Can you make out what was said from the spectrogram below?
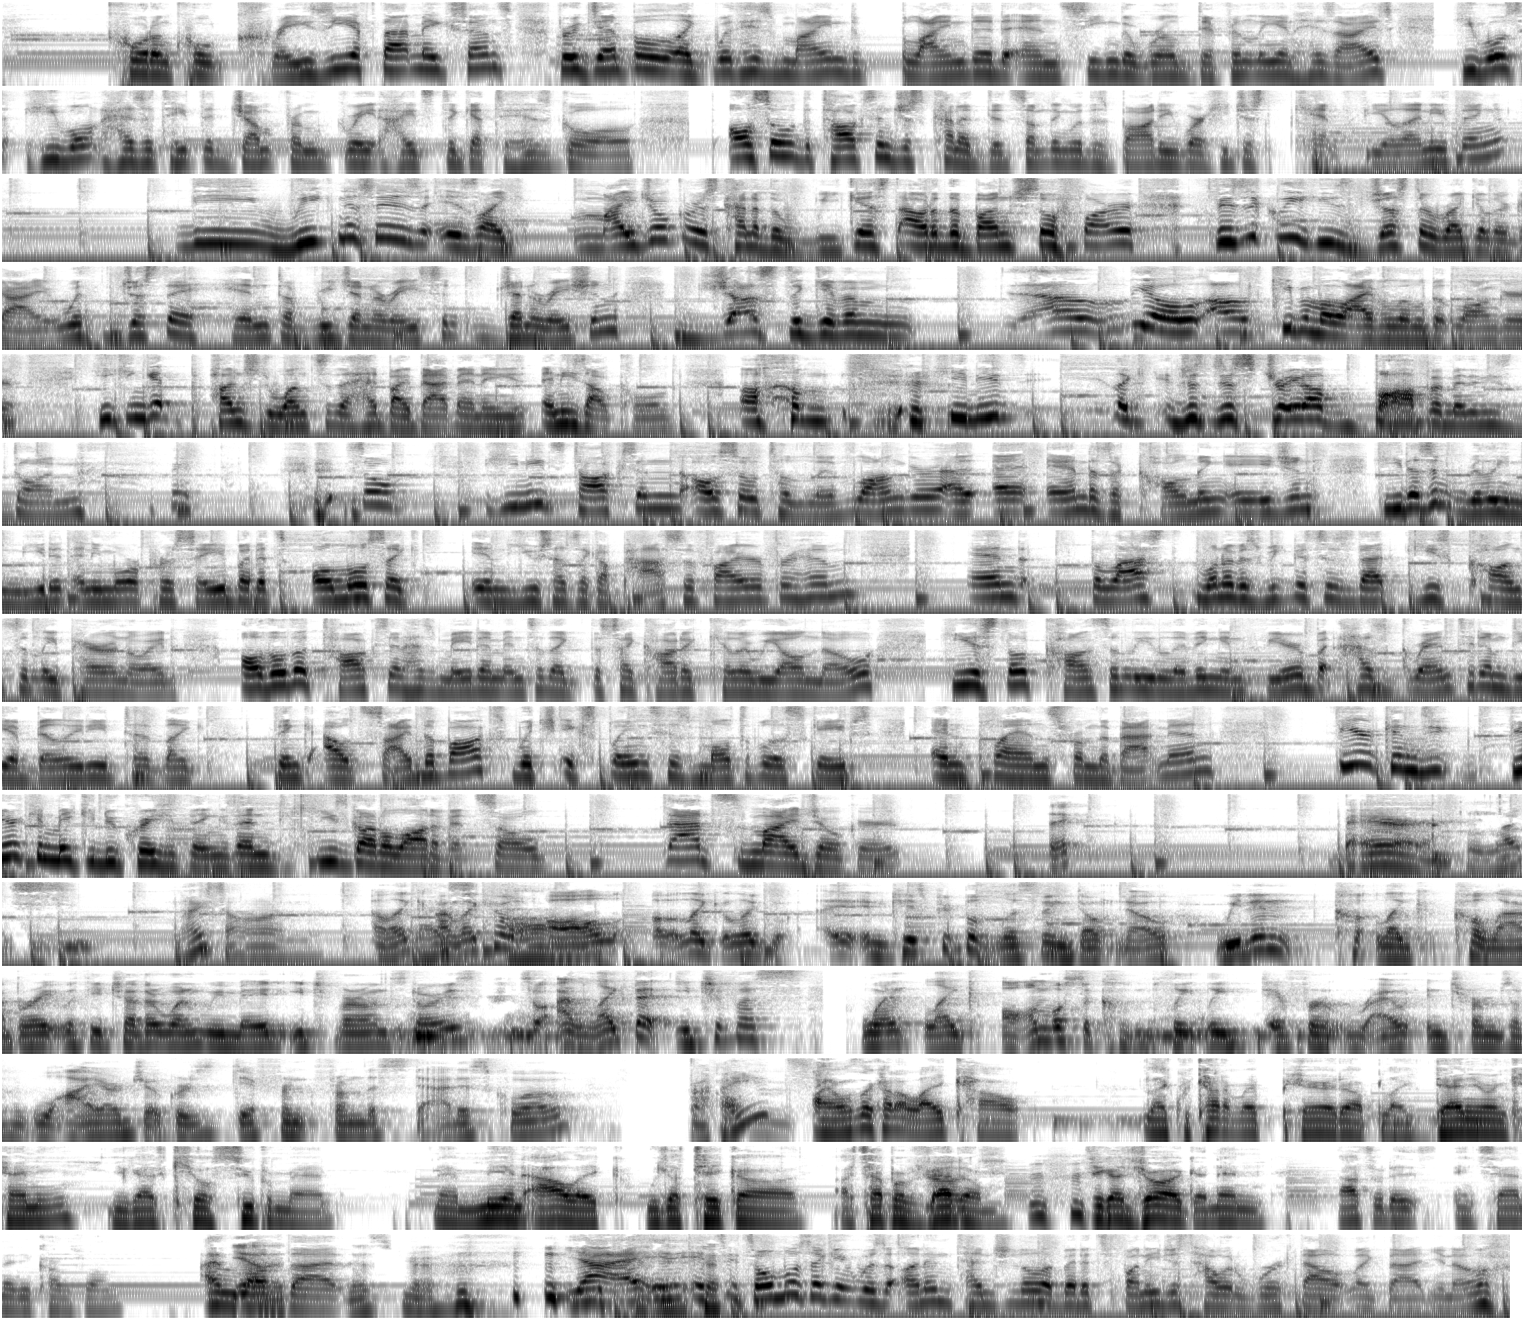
quote unquote crazy if that makes sense. For example like with his mind blinded and seeing the world differently in his eyes he was he won't hesitate to jump from great heights to get to his goal. Also the toxin just kind of did something with his body where he just can't feel anything. The weaknesses is like my Joker is kind of the weakest out of the bunch so far. Physically, he's just a regular guy with just a hint of regeneration, generation, just to give him, uh, you know, I'll keep him alive a little bit longer. He can get punched once to the head by Batman, and he's, and he's out cold. Um, he needs like just just straight up bop him, and then he's done. so he needs toxin also to live longer a- a- and as a calming agent he doesn't really need it anymore per se but it's almost like in use as like a pacifier for him. And the last one of his weaknesses is that he's constantly paranoid. Although the toxin has made him into like the psychotic killer we all know he is still constantly living in fear but has granted him the ability to like think outside the box which explains his multiple escapes and plans from the batman fear can do, fear can make you do crazy things and he's got a lot of it so that's my joker Sick. bear Nice. nice on I like I like how Oh. all uh, like like in case people listening don't know, we didn't co- like collaborate with each other when we made each of our own stories. So I like that each of us went like almost a completely different route in terms of why our Joker's different from the status quo. right I also kind of like how, like, we kind of like paired up. Like Daniel and Kenny, you guys kill Superman. And then me and Alec, we just take a, a type of venom, take a drug, and then that's where this insanity comes from. i Yeah, love that That's true. yeah it, it's, it's almost like it was unintentional but it's funny just how it worked out like that you know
